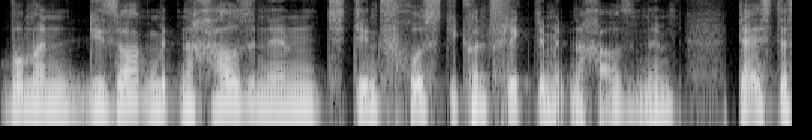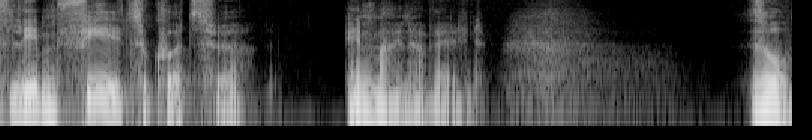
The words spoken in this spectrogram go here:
wo man die Sorgen mit nach Hause nimmt, den Frust, die Konflikte mit nach Hause nimmt, da ist das Leben viel zu kurz für in meiner Welt. So,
